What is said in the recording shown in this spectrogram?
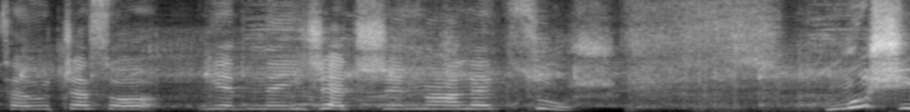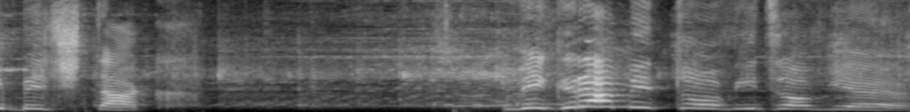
cały czas o jednej rzeczy, no ale cóż. Musi być tak. Wygramy to, widzowie.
